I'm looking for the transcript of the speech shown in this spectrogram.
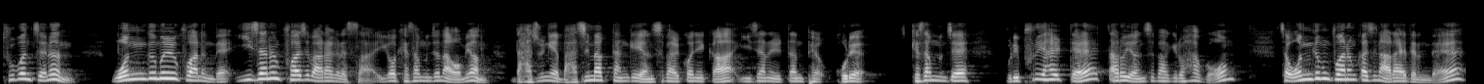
두 번째는 원금을 구하는데 이자는 구하지 마라 그랬어요. 이거 계산 문제 나오면 나중에 마지막 단계 연습할 거니까 이자는 일단 고려 계산 문제 우리 풀이할 때 따로 연습하기로 하고 자 원금 구하는 까지는 알아야 되는데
